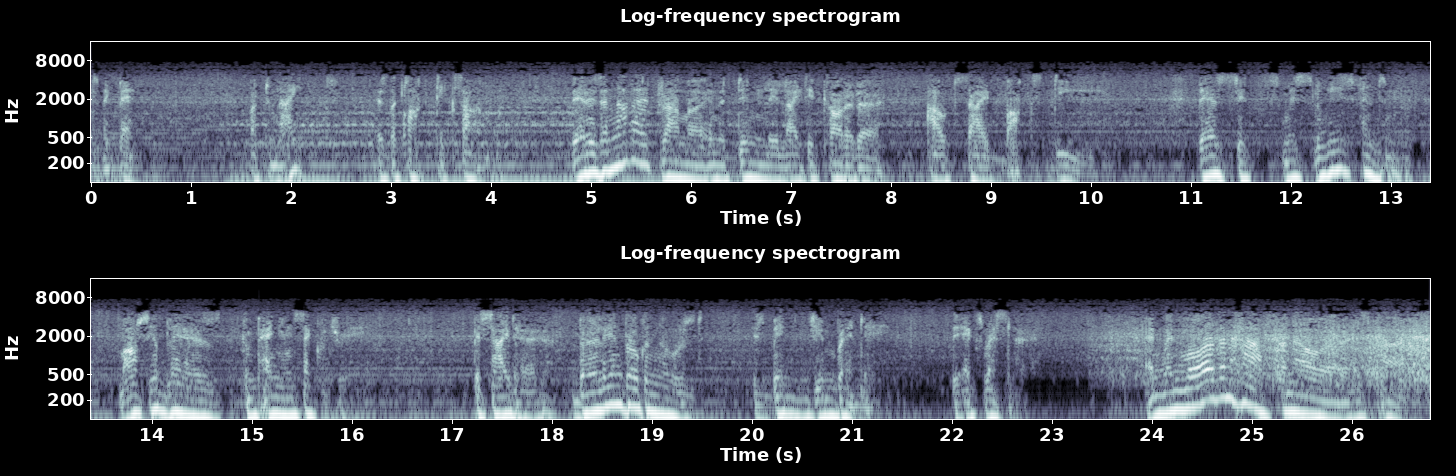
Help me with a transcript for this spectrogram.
as Macbeth. But tonight, as the clock ticks on, there is another drama in the dimly lighted corridor outside Box D. There sits Miss Louise Fenton, Marcia Blair's companion secretary. Beside her, burly and broken-nosed, is big Jim Bradley, the ex-wrestler. And when more than half an hour has passed,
